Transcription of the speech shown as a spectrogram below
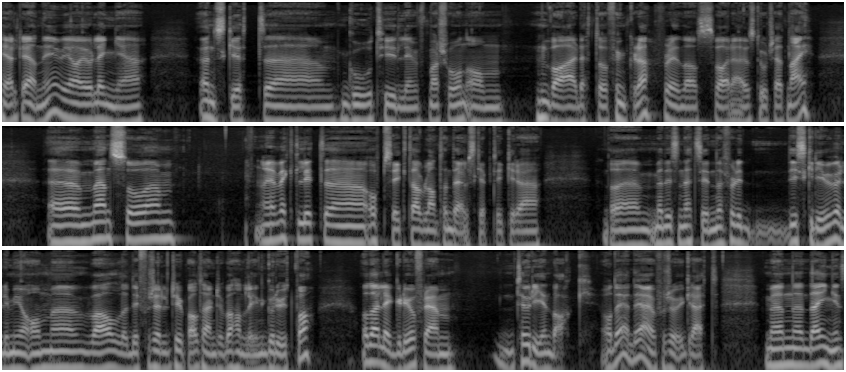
helt enig i. Vi har jo lenge ønsket god, tydelig informasjon om hva er dette og funker det, fordi da svaret er jo stort sett nei. men så um, jeg vekte litt uh, oppsikt da, blant en del skeptikere med disse nettsidene. fordi de skriver veldig mye om uh, hva alle de forskjellige typer alternative behandlingene går ut på. Og der legger de jo frem teorien bak. Og det, det er jo for så vidt greit. Men uh, det, ingen,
